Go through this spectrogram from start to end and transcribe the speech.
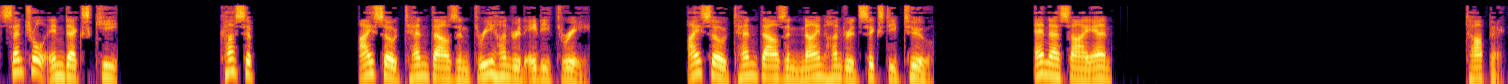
Central Index Key CUSIP ISO 10383 ISO 10962 NSIN Topic.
